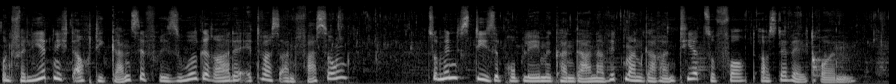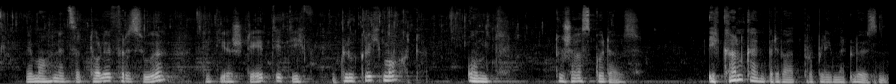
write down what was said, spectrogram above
Und verliert nicht auch die ganze Frisur gerade etwas an Fassung? Zumindest diese Probleme kann Dana Wittmann garantiert sofort aus der Welt räumen. Wir machen jetzt eine tolle Frisur, die dir steht, die dich glücklich macht und du schaust gut aus. Ich kann kein Privatproblem lösen.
